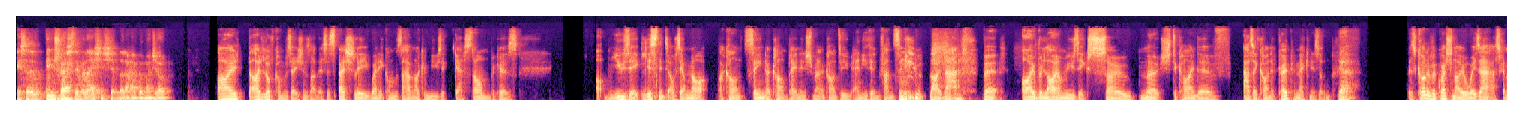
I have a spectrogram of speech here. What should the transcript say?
it's an interesting relationship that I have with my job. I I love conversations like this, especially when it comes to having like a music guest on because uh, music listening to obviously I'm not I can't sing, I can't play an instrument, I can't do anything fancy mm. like that, but I rely on music so much to kind of as a kind of coping mechanism. Yeah. It's kind of a question I always ask, and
